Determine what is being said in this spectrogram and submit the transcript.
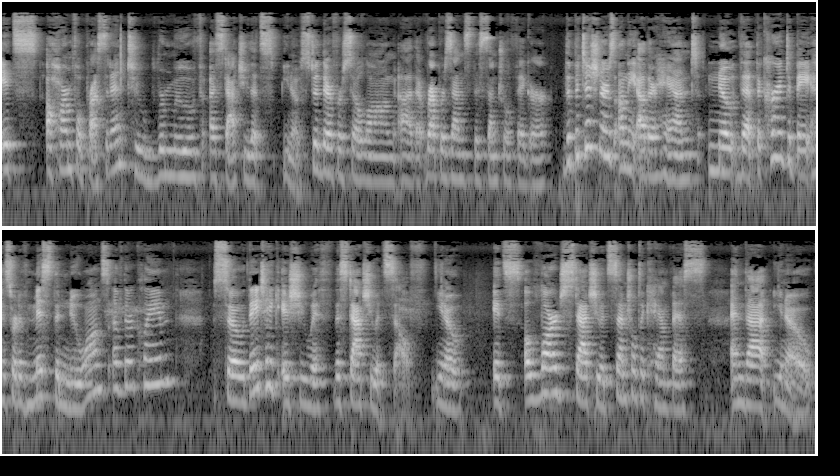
it's a harmful precedent to remove a statue that's you know stood there for so long uh, that represents this central figure. The petitioners, on the other hand, note that the current debate has sort of missed the nuance of their claim. So they take issue with the statue itself. You know, it's a large statue. It's central to campus and that, you know,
